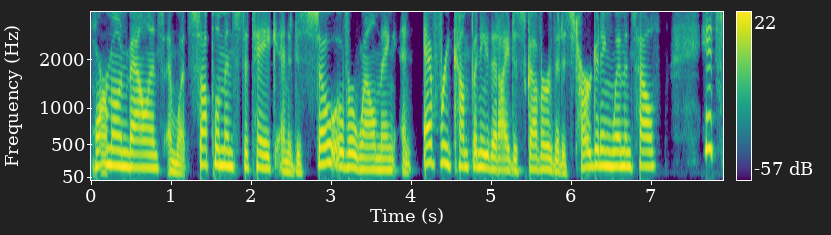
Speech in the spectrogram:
hormone balance and what supplements to take. And it is so overwhelming. And every company that I discover that is targeting women's health, it's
